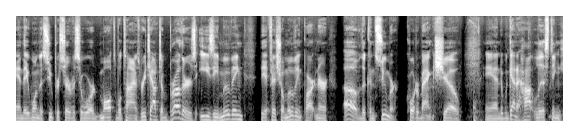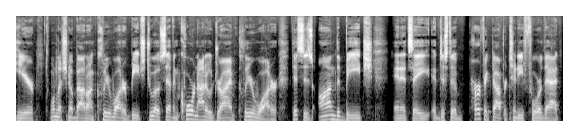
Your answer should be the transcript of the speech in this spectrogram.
and they won the Super Service Award multiple times. Reach out to Brothers Easy Moving, the official moving partner of the Consumer Quarterback Show. And we got a hot listing here. I want to let you know about on Clearwater Beach, 207 Coronado Drive, Clearwater. This is on the beach, and it's a just a perfect opportunity for that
